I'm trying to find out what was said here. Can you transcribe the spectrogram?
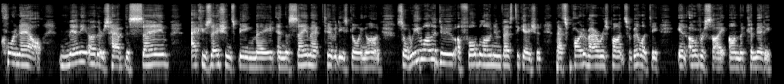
Cornell, many others have the same accusations being made and the same activities going on. So we want to do a full blown investigation. That's part of our responsibility in oversight on the committee.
